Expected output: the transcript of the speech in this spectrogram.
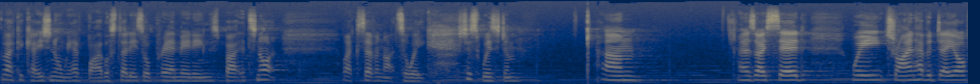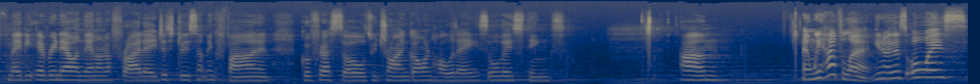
like occasional, we have Bible studies or prayer meetings, but it's not like seven nights a week. It's just wisdom. Um, as I said, we try and have a day off maybe every now and then on a Friday, just do something fun and good for our souls. We try and go on holidays, all those things. Um, and we have learned, you know, there's always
